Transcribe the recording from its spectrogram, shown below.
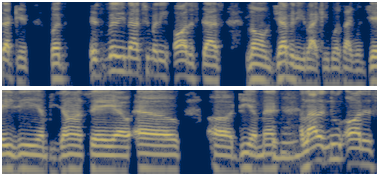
second, but it's really not too many artists that's longevity like it was like with Jay Z and Beyonce, LL, uh, DMX. Mhm. A lot of new artists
